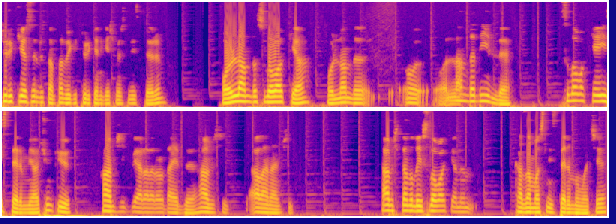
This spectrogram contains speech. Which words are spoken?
Türkiye, Sırbistan. Tabii ki Türkiye'nin geçmesini isterim. Hollanda, Slovakya. Hollanda o, Hollanda değil de Slovakya'yı isterim ya. Çünkü Hamşik bir aralar oradaydı. Hamşik. Alan Hamşik. Hamşik'ten dolayı Slovakya'nın kazanmasını isterim bu maçı.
